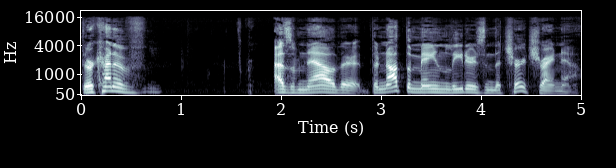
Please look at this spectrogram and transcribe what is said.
They're kind of, as of now, they're, they're not the main leaders in the church right now.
